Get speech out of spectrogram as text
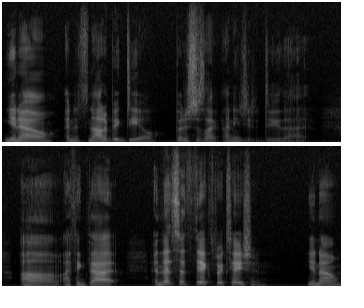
You know, and it's not a big deal, but it's just like I need you to do that. Um, I think that, and that sets the expectation. You know,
